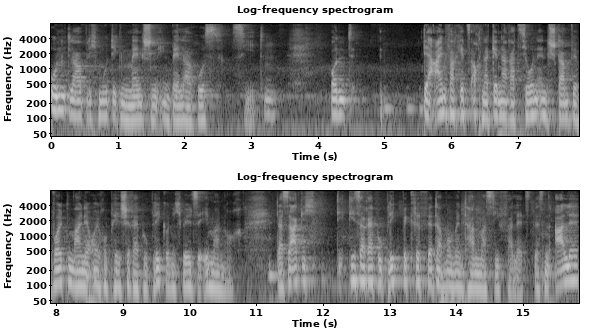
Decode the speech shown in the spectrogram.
unglaublich mutigen Menschen in Belarus sieht hm. und der einfach jetzt auch einer Generation entstammt, wir wollten mal eine europäische Republik und ich will sie immer noch. Da sage ich, dieser Republikbegriff wird da momentan massiv verletzt. Wir sind alle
